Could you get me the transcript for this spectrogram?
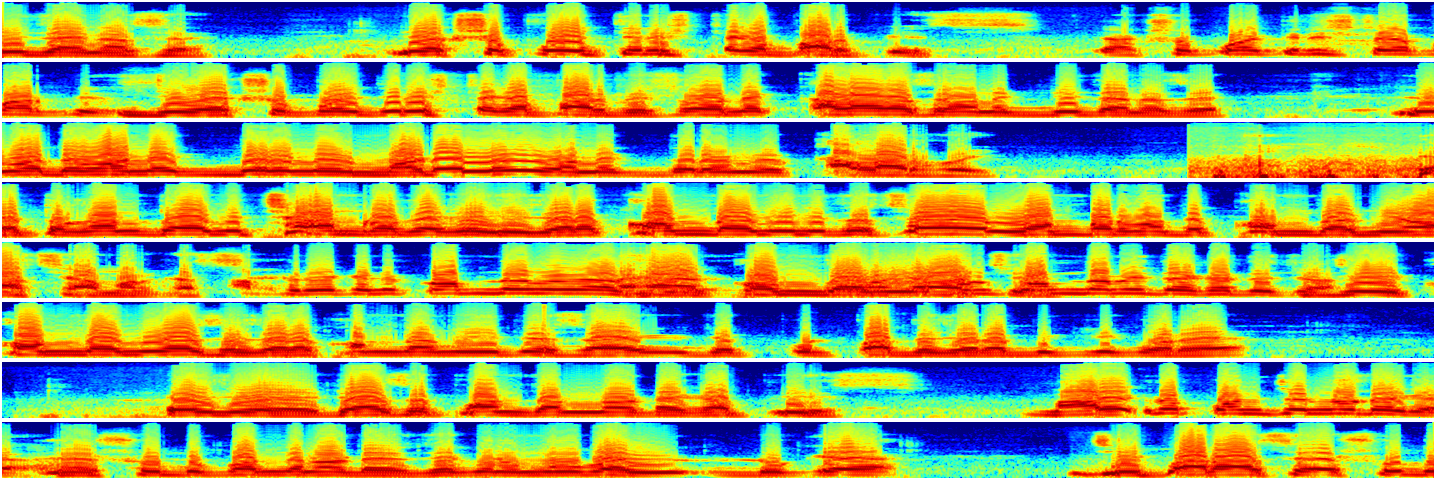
ডিজাইন আছে। একশো পঁয়ত্রিশ টাকা পার পিস একশো পঁয়ত্রিশ টাকা পার পিস জি একশো পঁয়ত্রিশ টাকা পার পিস অনেক কালার আছে অনেক ডিজাইন আছে। এর মধ্যে অনেক ধরনের মডেল হয় অনেক ধরনের কালার হয়। এতক্ষণ তো আমি চামড়া দেখেছি যারা কম দামি নিতে চায় লম্বার মধ্যে কম দামিও আছে আমার কাছে। আপনার এখানে কম দামে আছে? হ্যাঁ, কম দামে আছে। কম দামে দেখাতে চান? জি কম দামি আছে যারা কম দামি নিতে চায় ওই যে ফুটপাতে যারা বিক্রি করে এই যে এটা আছে পঞ্চান্ন টাকা পিস মাত্র পঞ্চান্ন টাকা? হ্যাঁ শুধু পঞ্চান্ন টাকা যে কোনো মোবাইল ঢুকে জিপার আছে শুধু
